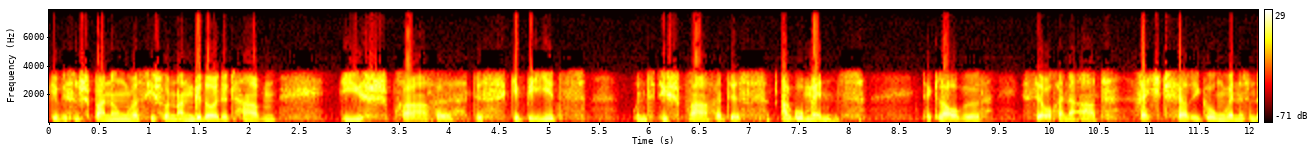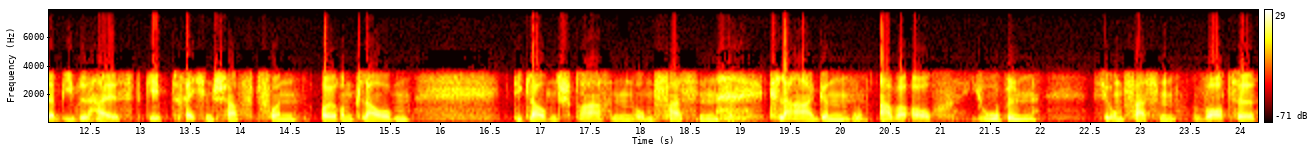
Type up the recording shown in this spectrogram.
gewissen Spannung, was Sie schon angedeutet haben, die Sprache des Gebets und die Sprache des Arguments. Der Glaube ist ja auch eine Art Rechtfertigung, wenn es in der Bibel heißt, gebt Rechenschaft von eurem Glauben. Die Glaubenssprachen umfassen Klagen, aber auch Jubeln. Sie umfassen Worte,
